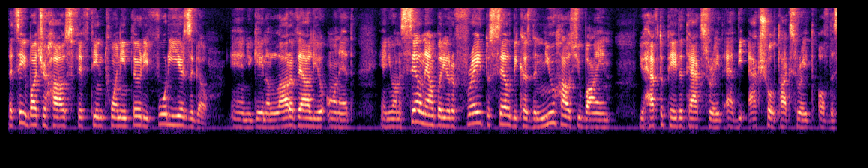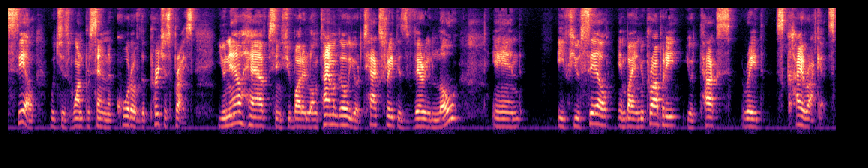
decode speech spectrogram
Let's say you bought your house 15, 20, 30, 40 years ago and you gain a lot of value on it and you want to sell now, but you're afraid to sell because the new house you're buying you have to pay the tax rate at the actual tax rate of the sale, which is 1% and a quarter of the purchase price. You now have, since you bought it a long time ago, your tax rate is very low. And if you sell and buy a new property, your tax rate skyrockets.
